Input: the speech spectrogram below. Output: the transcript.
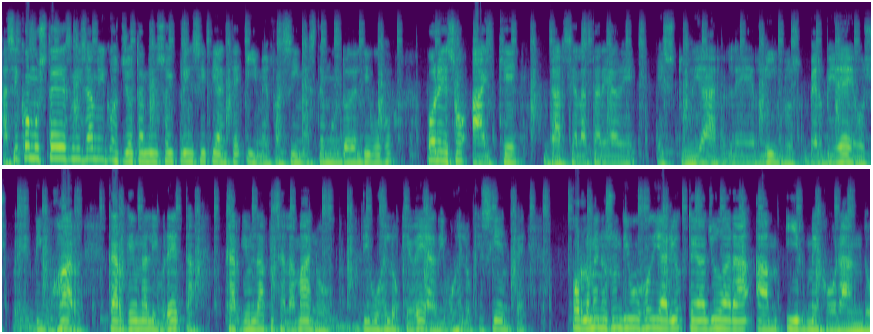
Así como ustedes, mis amigos, yo también soy principiante y me fascina este mundo del dibujo. Por eso hay que darse a la tarea de estudiar, leer libros, ver videos, eh, dibujar, cargue una libreta, cargue un lápiz a la mano, dibuje lo que vea, dibuje lo que siente, por lo menos un dibujo diario te ayudará a ir mejorando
